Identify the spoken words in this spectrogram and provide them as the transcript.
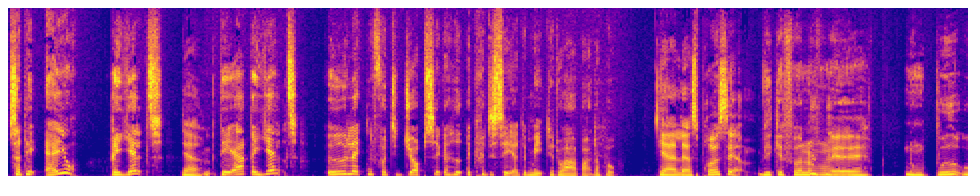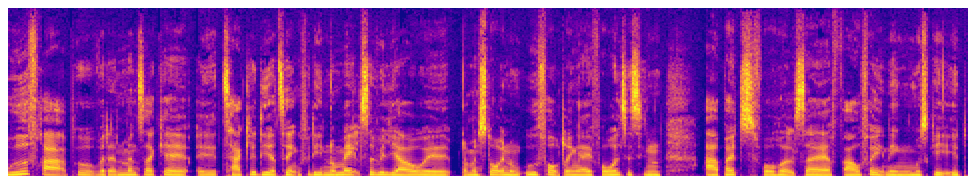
Så det er jo reelt, ja. det er reelt ødelæggende for dit jobsikkerhed at kritisere det medie, du arbejder på. Ja, lad os prøve at se, om vi kan få nogle, øh, nogle bud udefra på, hvordan man så kan øh, takle de her ting. Fordi normalt så vil jeg jo, øh, når man står i nogle udfordringer i forhold til sine arbejdsforhold, så er fagforeningen måske et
